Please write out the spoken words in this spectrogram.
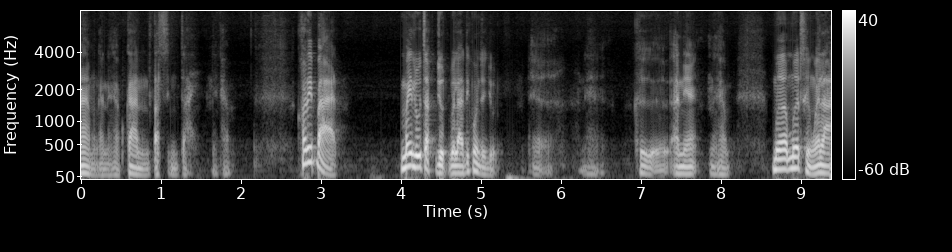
มากเหมือนกันนะครับ การตัดสินใจนะครับ ข้อที่ 8 ไม่รู้จักหยุดเวลาที่ควรจะหยุดเออนะฮะคืออันเนี้ยนะครับ เมื่อเมื่อถึงเวลา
